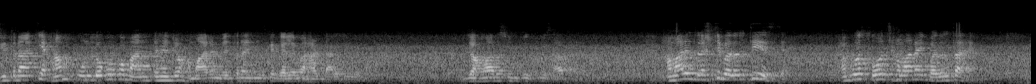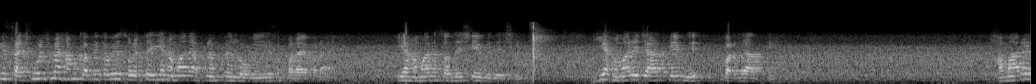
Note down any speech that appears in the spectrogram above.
जितना कि हम उन लोगों को मानते हैं जो हमारे मित्र हैं, जिनके गले में हाथ डाल के जो हमारे सुख दुख के साथ है। हमारी दृष्टि बदलती है इससे। हमको सोच हमारा एक बदलता है। कि सचमुच में हम कभी कभी सोचते हैं, ये हमारे अपने अपने लोग हैं, ये सब पराए पराए हैं। ये हमारे स्वदेशी विदेशी हैं। ये हमारी जात के प्रजात के हैं। हमारे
